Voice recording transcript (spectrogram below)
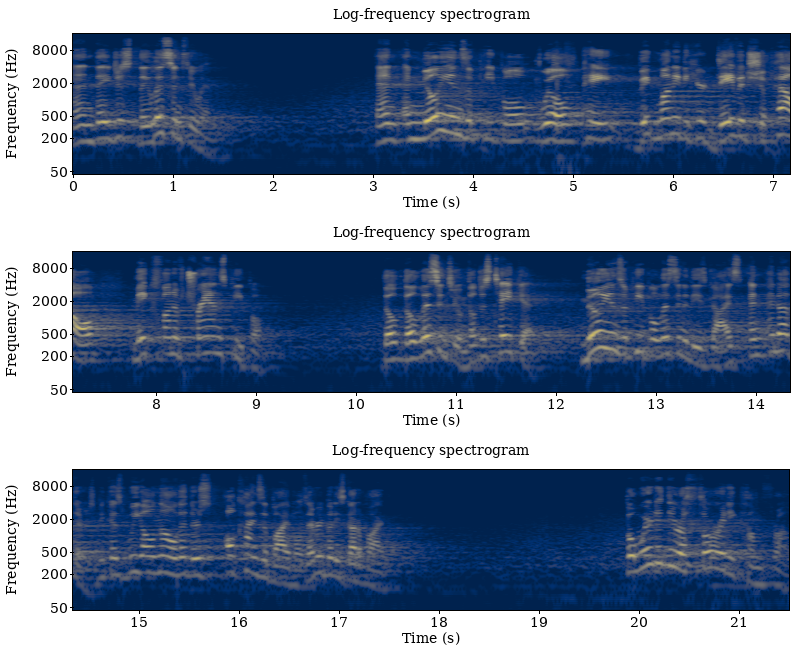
and they just they listen to him. And, and millions of people will pay big money to hear David Chappelle make fun of trans people. They'll, they'll listen to him, they'll just take it. Millions of people listen to these guys and, and others because we all know that there's all kinds of Bibles. Everybody's got a Bible. But where did their authority come from?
